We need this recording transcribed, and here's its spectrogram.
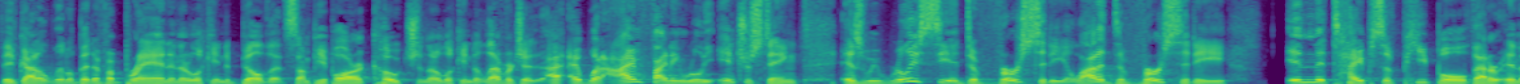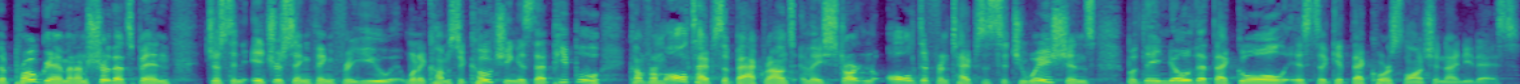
they've got a little bit of a brand and they're looking to build it. Some people are a coach and they're looking to leverage it. I, I, what I'm finding really interesting is we really see a diversity, a lot of diversity in the types of people that are in the program. And I'm sure that's been just an interesting thing for you when it comes to coaching is that people come from all types of backgrounds and they start in all different types of situations, but they know that that goal is to get that course launched in 90 days.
